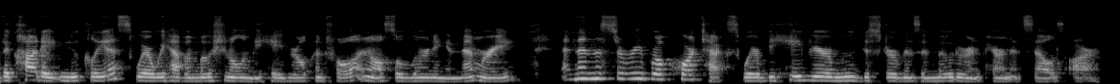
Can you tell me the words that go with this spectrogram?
The caudate nucleus, where we have emotional and behavioral control and also learning and memory. And then the cerebral cortex, where behavior, mood disturbance, and motor impairment cells are.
